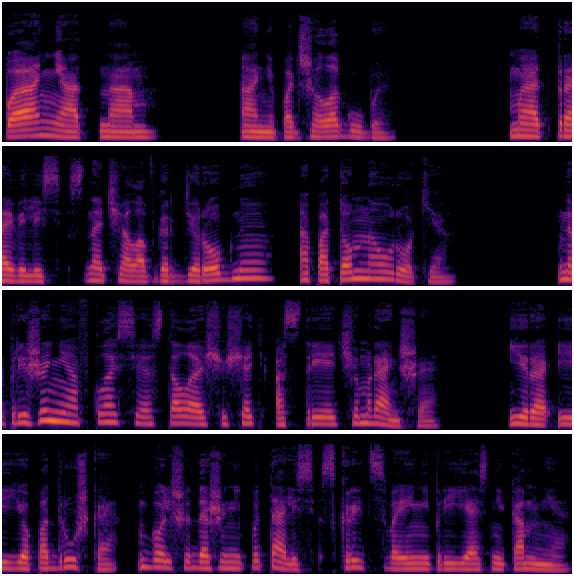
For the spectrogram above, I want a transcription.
«Понятно». Аня поджала губы. Мы отправились сначала в гардеробную, а потом на уроки. Напряжение в классе я стала ощущать острее, чем раньше. Ира и ее подружка больше даже не пытались скрыть свои неприязни ко мне.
